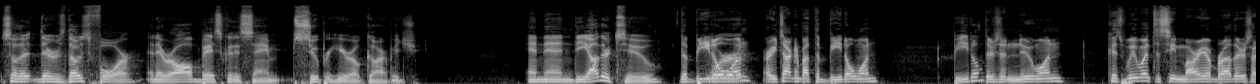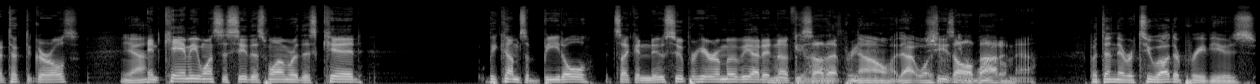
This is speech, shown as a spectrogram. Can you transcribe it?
So there, there was those four and they were all basically the same superhero garbage and then the other two The Beetle were- one? Are you talking about the Beetle one? beetle There's a new one because we went to see Mario Brothers. I took the girls, Yeah. And Cammy wants to see this one where this kid becomes a beetle. It's like a new superhero movie. I didn't oh know if you saw that preview. No, that wasn't She's even all about it now. But then there were two other previews,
